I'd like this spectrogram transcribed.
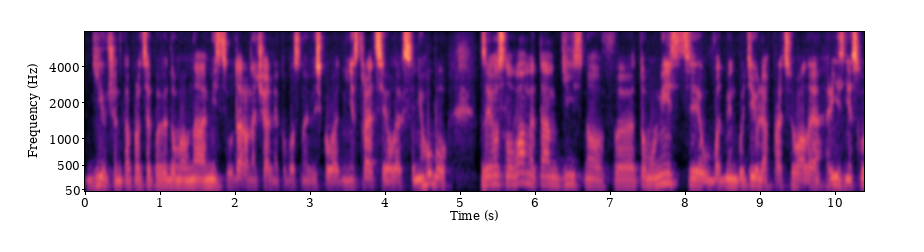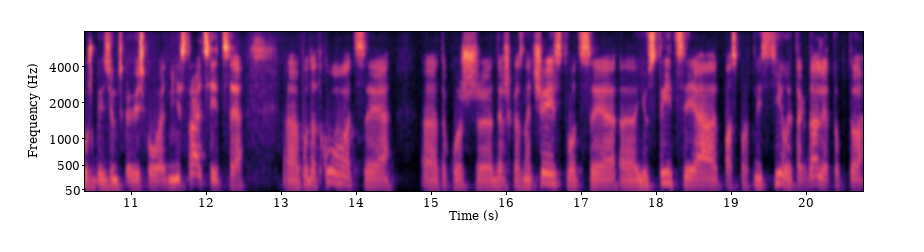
дівчинка. Про це повідомив на місці удару начальник обласної військової адміністрації Олег Сенігубов. За його словами, там дійсно в е, тому місці в адмінбудівлях працювали різні служби Ізюмської військової адміністрації. Це е, податкова, це е, також е, держказначейство, це е, юстиція, паспортний стіл і так далі. Тобто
